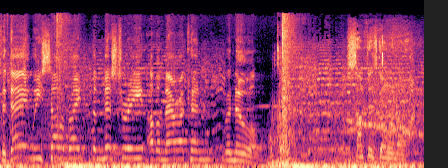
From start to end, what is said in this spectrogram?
Today we celebrate the mystery of American renewal. Something's going on.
